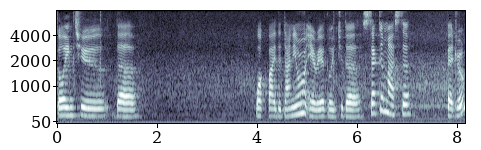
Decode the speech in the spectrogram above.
going to the walk by the dining room area going to the second master bedroom.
